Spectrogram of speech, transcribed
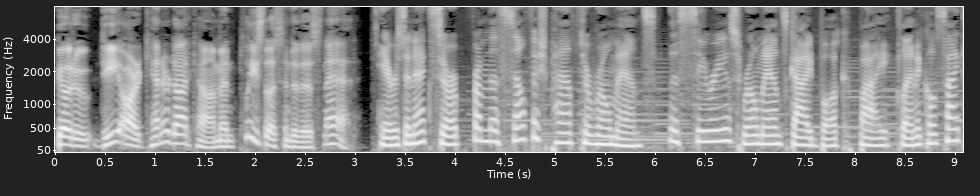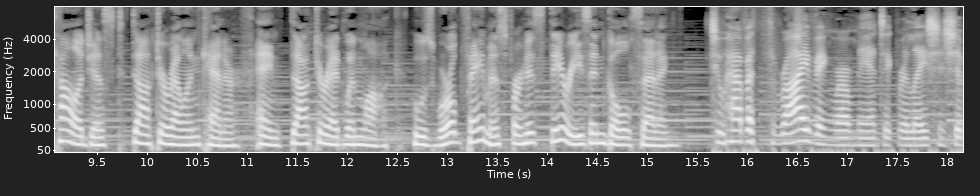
go to drkenner.com and please listen to this ad. Here's an excerpt from The Selfish Path to Romance, the Serious Romance Guidebook by clinical psychologist Dr. Ellen Kenner and Dr. Edwin Locke, who's world famous for his theories in goal setting. To have a thriving romantic relationship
